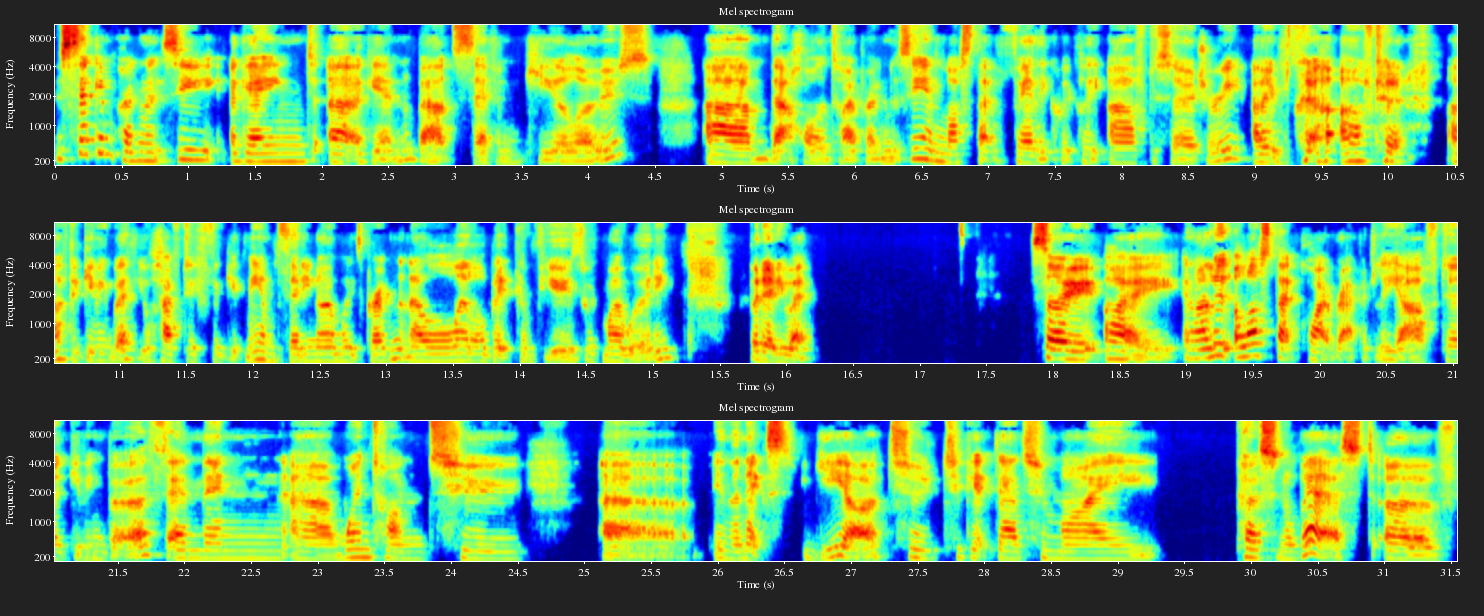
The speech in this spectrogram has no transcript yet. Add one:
The second pregnancy I gained uh, again about seven kilos um, that whole entire pregnancy and lost that fairly quickly after surgery. I mean, after after giving birth, you'll have to forgive me. I'm 39 weeks pregnant and a little bit confused with my wording, but anyway. So I and I, I lost that quite rapidly after giving birth, and then uh, went on to uh, in the next year to to get down to my personal best of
